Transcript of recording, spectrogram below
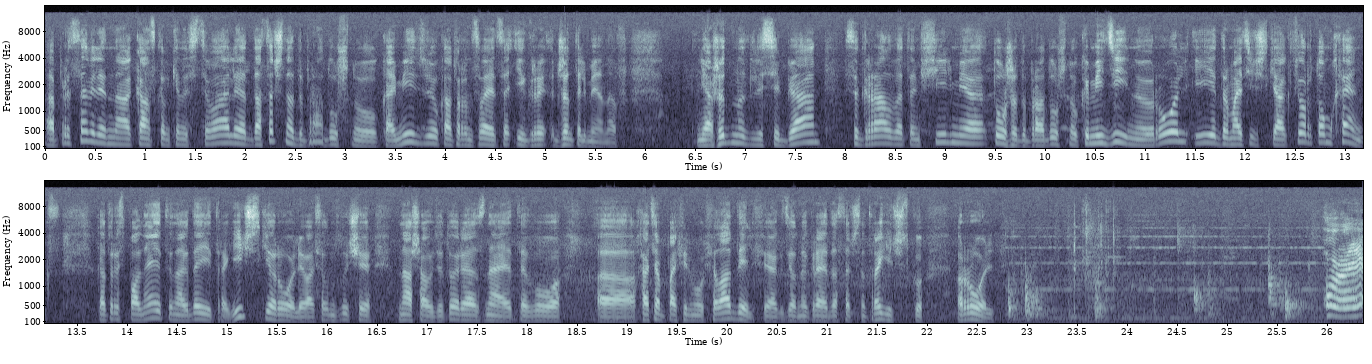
э, представили на Канском кинофестивале достаточно добродушную комедию, которая называется «Игры джентльменов». Неожиданно для себя сыграл в этом фильме тоже добродушную комедийную роль и драматический актер Том Хэнкс, который исполняет иногда и трагические роли. Во всяком случае, наша аудитория знает его э, хотя бы по фильму «Филадельфия», где он играет достаточно трагическую роль. Hurry.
